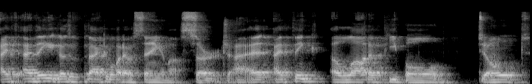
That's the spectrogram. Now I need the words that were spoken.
I, I, think it goes back to what I was saying about search. I, I think a lot of people don't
